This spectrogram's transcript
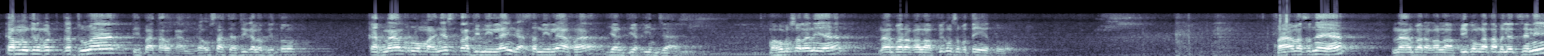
Kemungkinan kedua dibatalkan, enggak usah jadi kalau gitu. Karena rumahnya setelah dinilai enggak senilai apa yang dia pinjam. Mohon misalnya ya. Nah, barakallahu fikum seperti itu. Paham maksudnya ya? Nah, barakallahu fikum kata beliau di sini.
